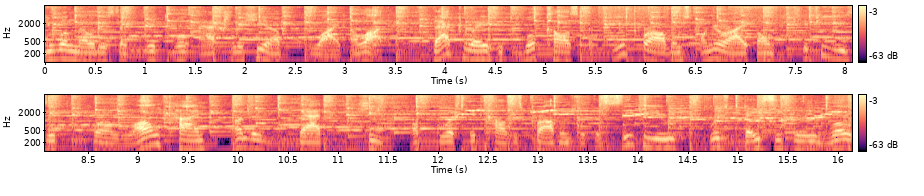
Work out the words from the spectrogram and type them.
you will notice that it will actually heat up quite a lot. That way it will cause a few problems on your iPhone if you use it for a long time under that heat of course it causes problems with the CPU which basically will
